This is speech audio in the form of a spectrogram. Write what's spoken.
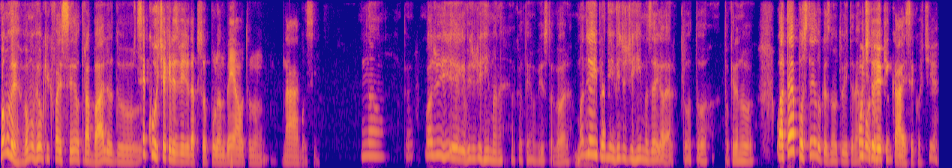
Vamos ver, vamos ver o que, que vai ser o trabalho do. Você curte aqueles vídeos da pessoa pulando bem alto no, na água, assim? Não. Gosto de ri- vídeo de rima, né? É o que eu tenho visto agora. Mande aí pra mim vídeos de rimas aí, galera. Tô, tô, tô querendo. Eu até postei, Lucas, no Twitter, né? Ponte Pô, do tô- Rio que cai, você curtia?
